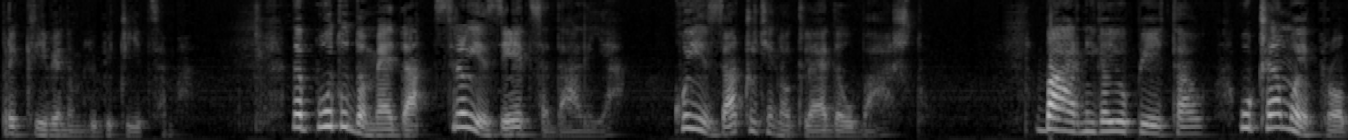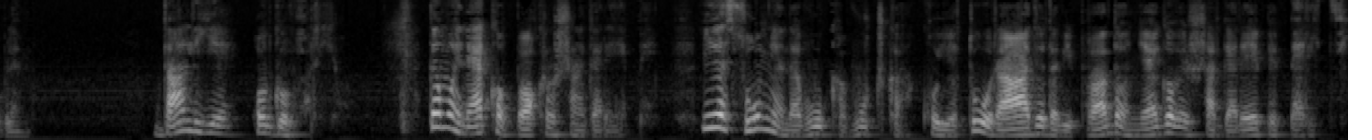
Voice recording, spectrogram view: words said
prekrivenom ljubičicama. Na putu do meda sreo je zeca Dalija, koji je začuđeno gledao u baštu. Barni ga je upitao u čemu je problem. Dali je odgovorio da mu je neko pokrao šargarepe i da sumnja na Vuka Vučka koji je tu radio da bi prodao njegove šargarepe Perici.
